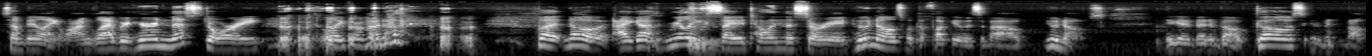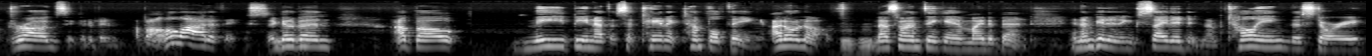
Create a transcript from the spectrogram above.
something like, Well, I'm glad we're hearing this story. Like from another. But no, I got really excited telling this story, and who knows what the fuck it was about. Who knows? It could have been about ghosts, it could have been about drugs, it could have been about a lot of things. It could have been about me being at the satanic temple thing. I don't know. Mhm. That's what I'm thinking it might have been. And I'm getting excited and I'm telling this story.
